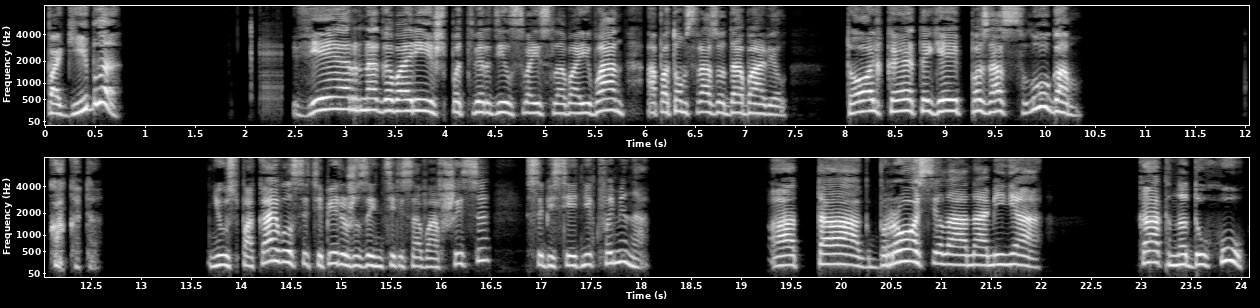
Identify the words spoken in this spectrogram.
погибла? — Верно говоришь, — подтвердил свои слова Иван, а потом сразу добавил. — Только это ей по заслугам. — Как это? Не успокаивался теперь уже заинтересовавшийся собеседник Фомина. А так бросила она меня! Как на духу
